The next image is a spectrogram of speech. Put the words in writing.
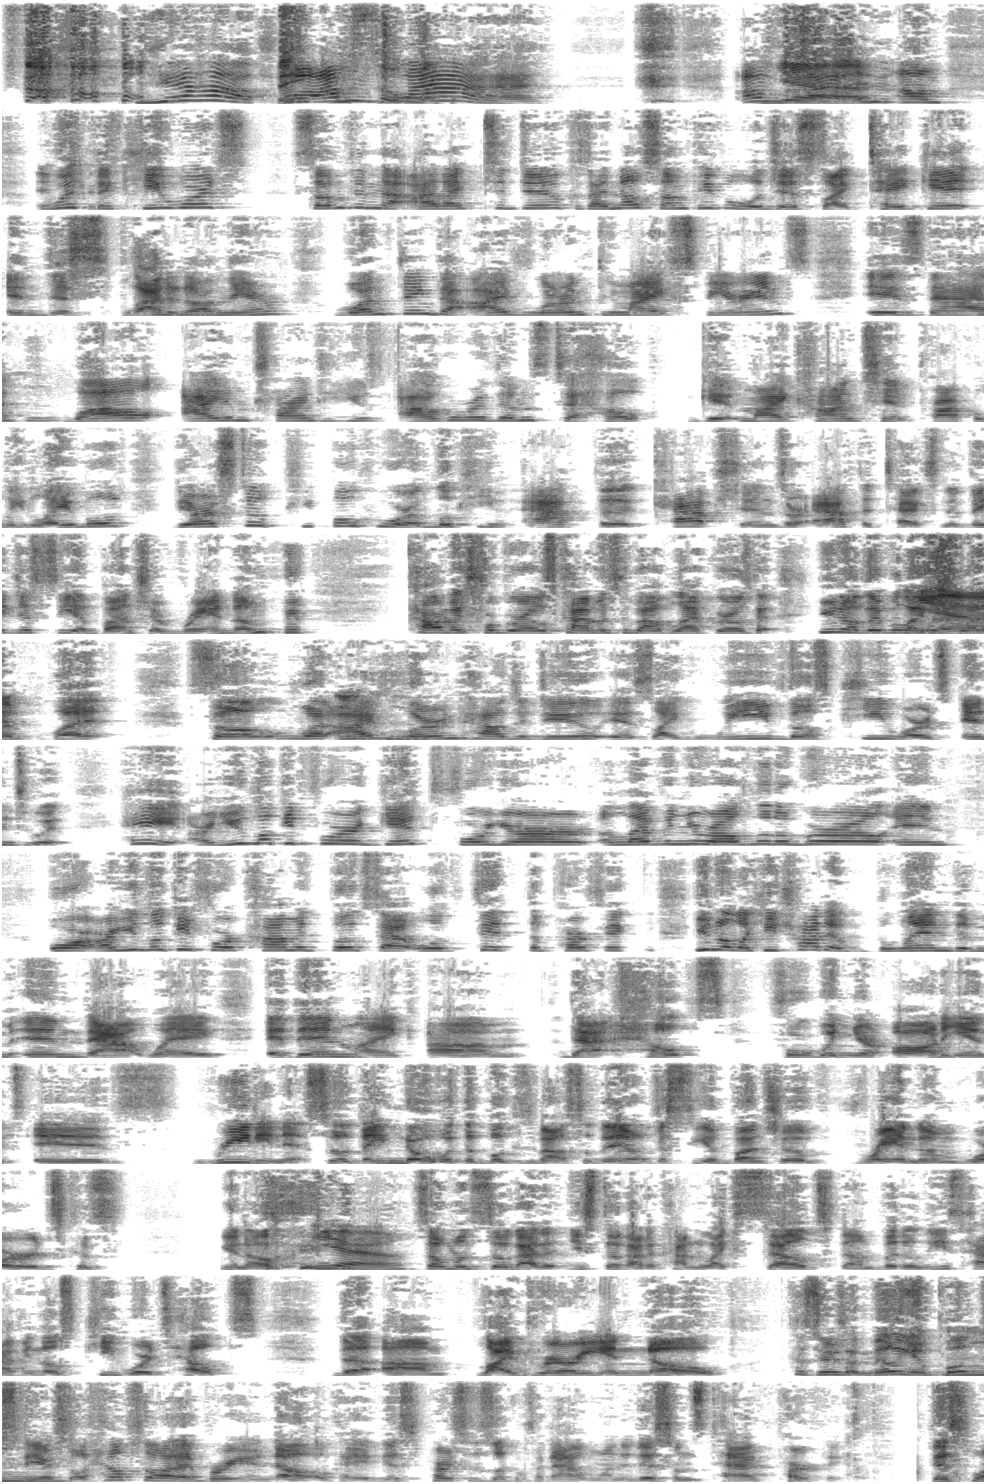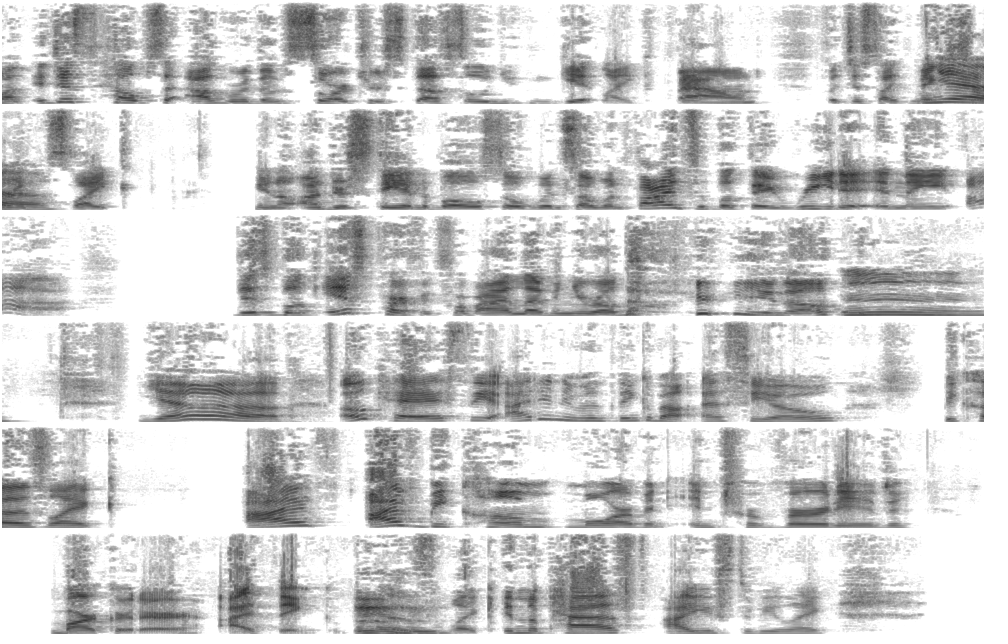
So Yeah. Thank well, you I'm so much. glad. I'm Yeah. glad. And um, with the keywords, something that I like to do because I know some people will just like take it and just splat it Mhm. on there. One thing that I've learned through my experience is that Mhm. while I am trying to use algorithms to help get my content properly labeled, there are still people who are looking at the captions or at the text, and if they just see a bunch of random comics for girls, comics about black girls, you know, they were like, Yeah. "What? What?" So what I've Mhm. learned how to do is like weave those keywords into it. Hey, are you looking for a gift for your 11 year old little girl? And or are you looking for comic books that will fit the perfect you know like you try to blend them in that way. And then like um that helps for when your audience is reading it so they know what the book is about so they don't just see a bunch of random words because you know yeah. someone still got to you still got to kind of like sell to them. But at least having those keywords helps the um librarian know because there's a million books mm. there so it helps a lot of librarian know okay this person's looking for that one and this one's tagged perfect this one it just helps the algorithm sort your stuff so you can get like found but just like make yeah. sure it's like you know understandable so when someone finds a book they read it and they ah this book is perfect for my 11 year old daughter you know mm. yeah okay see i didn't even think about seo because like i've i've become more of an introverted marketer i think because mm-hmm. like in the past i used to be like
